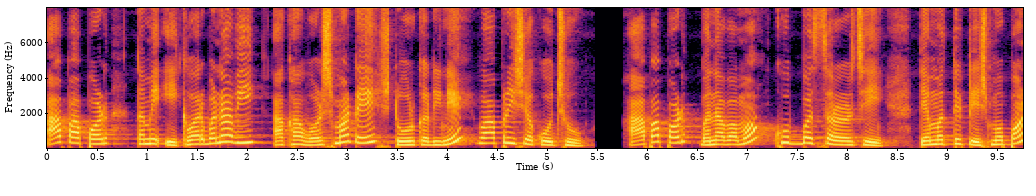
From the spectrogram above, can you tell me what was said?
આ પાપડ તમે એકવાર બનાવી આખા વર્ષ માટે સ્ટોર કરીને વાપરી શકો છો. આ પાપડ બનાવવામાં ખૂબ જ સરળ છે. તેમજ તે ટેસ્ટમાં પણ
